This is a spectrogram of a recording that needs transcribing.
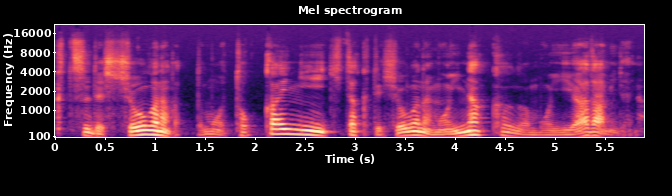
屈でしょうがなかった。もう都会に行きたくてしょうがない。もう田舎がもう嫌だみたいな。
